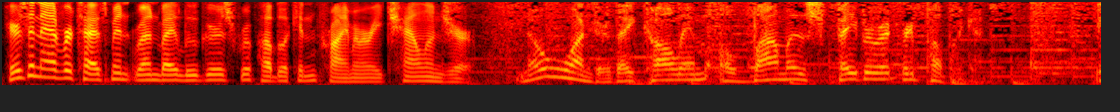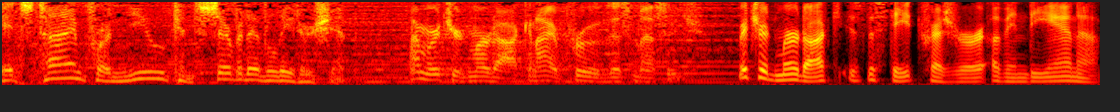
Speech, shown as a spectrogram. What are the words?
Here's an advertisement run by Lugar's Republican primary challenger. No wonder they call him Obama's favorite Republican. It's time for new conservative leadership. I'm Richard Mourdock, and I approve this message. Richard Mourdock is the state treasurer of Indiana.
